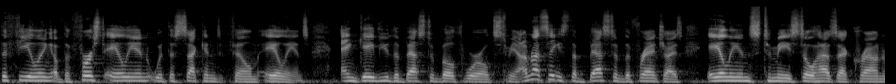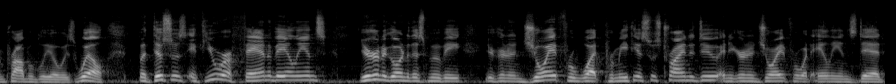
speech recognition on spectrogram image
the feeling of the first Alien with the second film, Aliens, and gave you the best of both worlds to me. I'm not saying it's the best of the franchise. Aliens, to me, still has that crown and probably always will. But this was, if you were a fan of Aliens, you're going to go into this movie, you're going to enjoy it for what Prometheus was trying to do, and you're going to enjoy it for what Aliens did.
